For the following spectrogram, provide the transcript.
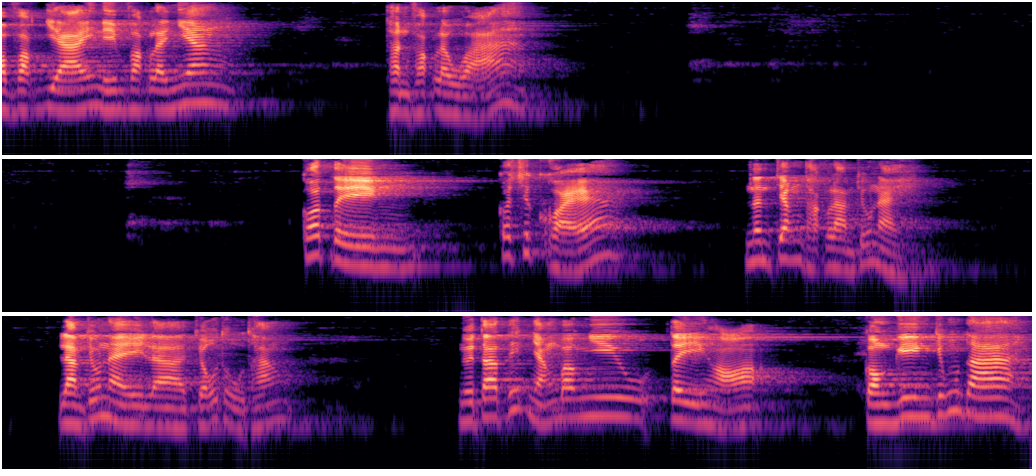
mà phật dạy niệm phật là nhân, thành phật là quả. Có tiền, có sức khỏe, nên chân thật làm chỗ này. Làm chỗ này là chỗ thù thắng. Người ta tiếp nhận bao nhiêu tùy họ, còn riêng chúng ta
